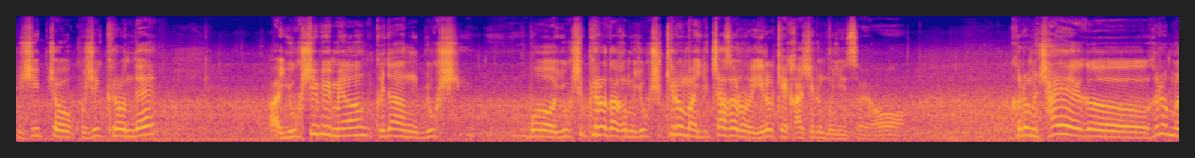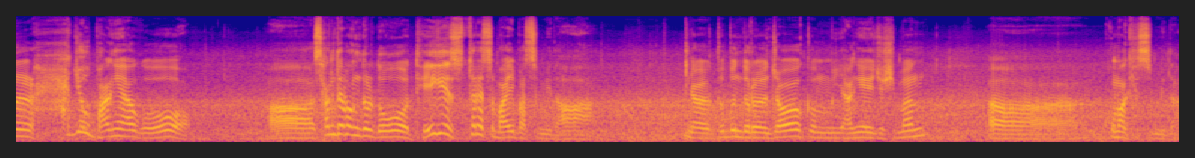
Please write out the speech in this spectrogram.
90조 90km인데 아 60이면 그냥 60 뭐 60km다 그러면 60km만 1차선으로 이렇게 가시는 분이 있어요. 그러면 차의 그 흐름을 아주 방해하고 어, 상대방들도 되게 스트레스 많이 받습니다. 어, 그분들은 조금 양해해 주시면 어, 고맙겠습니다.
